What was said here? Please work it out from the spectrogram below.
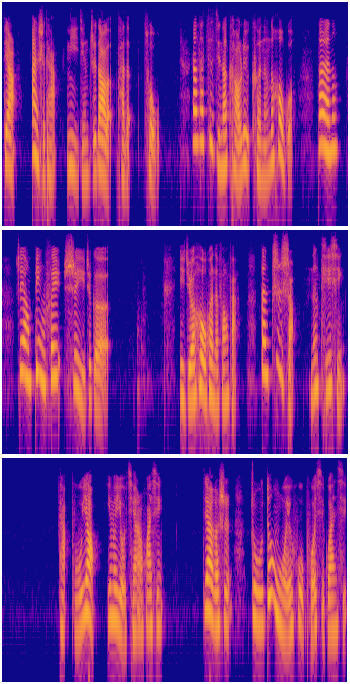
第二，暗示他你已经知道了他的错误，让他自己呢考虑可能的后果。当然呢，这样并非是以这个。以绝后患的方法，但至少能提醒他不要因为有钱而花心。第二个是主动维护婆媳关系，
